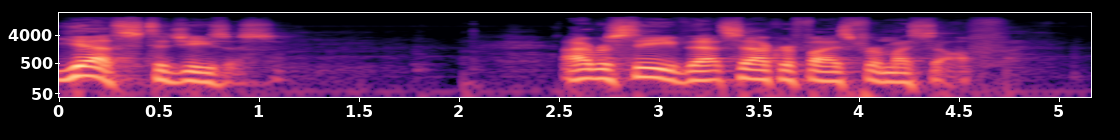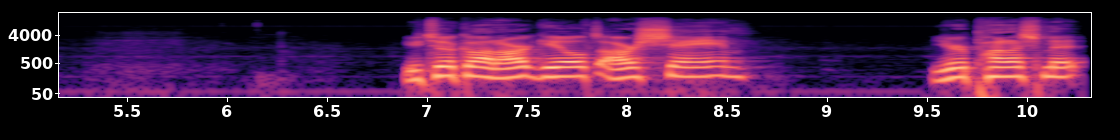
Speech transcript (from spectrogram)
yes to Jesus. I received that sacrifice for myself. You took on our guilt, our shame. Your punishment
